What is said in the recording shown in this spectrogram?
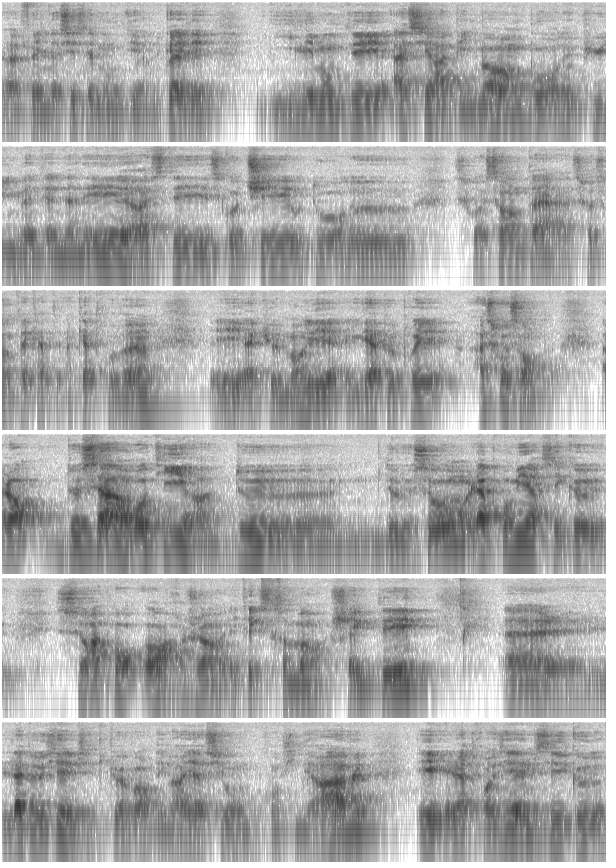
Euh, enfin, il n'a cessé de monter. En tout cas, il est monté assez rapidement pour, depuis une vingtaine d'années, rester scotché autour de 60 à, 60 à 80. Et actuellement, il est, à peu près à 60. Alors, de ça, on retire deux, deux leçons. La première, c'est que ce rapport or-argent est extrêmement chahuté. Euh, la deuxième, c'est qu'il peut avoir des variations considérables. Et la troisième, c'est que,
